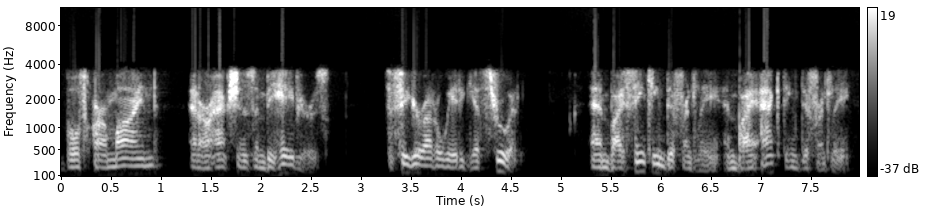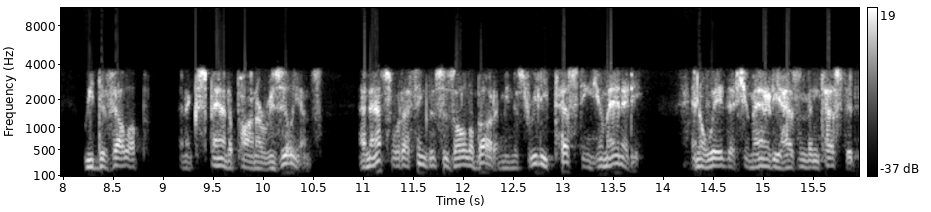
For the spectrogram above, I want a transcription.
both our mind and our actions and behaviors, to figure out a way to get through it. And by thinking differently and by acting differently, we develop and expand upon our resilience. And that's what I think this is all about. I mean, it's really testing humanity in a way that humanity hasn't been tested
